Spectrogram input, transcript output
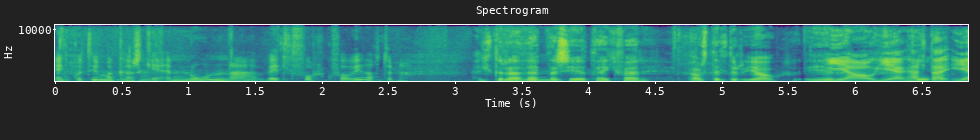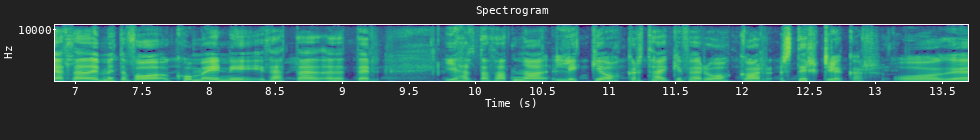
einhver tíma kannski, mm -hmm. en núna vil fólk fá viðáttuna Heldur að þetta séu tækfæri? Ástildur, já. Ég já, ég held að, ég held að ég myndi að fá að koma inn í þetta, þetta er, ég held að þarna liggi okkar tækifæri og okkar styrkleikar og e,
